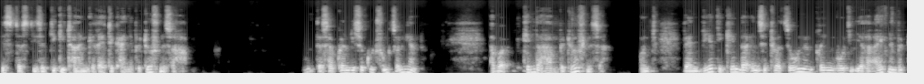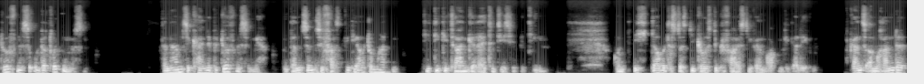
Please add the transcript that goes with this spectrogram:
ist, dass diese digitalen Geräte keine Bedürfnisse haben. Deshalb können die so gut funktionieren. Aber Kinder haben Bedürfnisse. Und wenn wir die Kinder in Situationen bringen, wo die ihre eigenen Bedürfnisse unterdrücken müssen, dann haben sie keine Bedürfnisse mehr. Und dann sind sie fast wie die Automaten, die digitalen Geräte, die sie bedienen. Und ich glaube, dass das die größte Gefahr ist, die wir im Augenblick erleben. Ganz am Rande,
